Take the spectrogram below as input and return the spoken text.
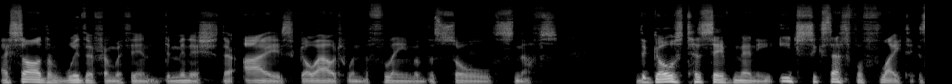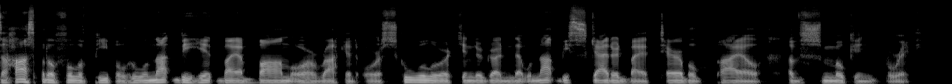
I saw them wither from within, diminish, their eyes go out when the flame of the soul snuffs. The Ghost has saved many. Each successful flight is a hospital full of people who will not be hit by a bomb or a rocket, or a school or a kindergarten that will not be scattered by a terrible pile of smoking brick.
